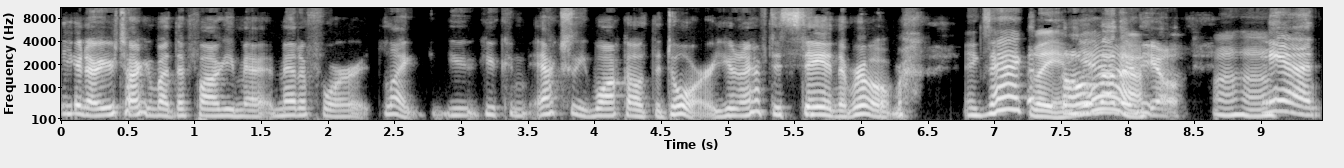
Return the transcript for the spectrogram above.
you know, you're talking about the foggy me- metaphor. Like you, you can actually walk out the door. You don't have to stay in the room. Exactly. a whole yeah. other deal. Uh-huh. And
